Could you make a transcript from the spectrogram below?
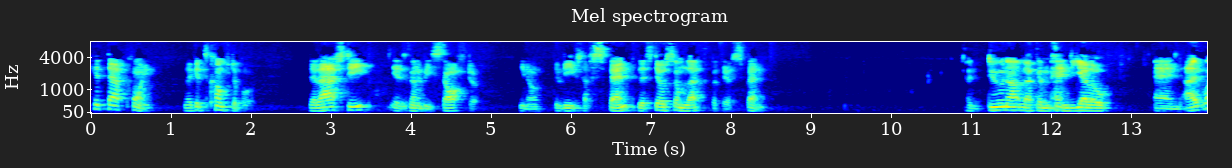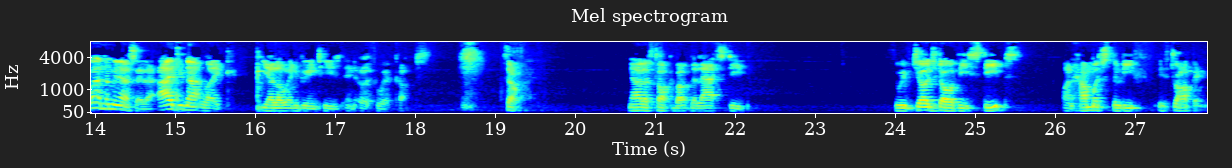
hit that point. Like it's comfortable. The last steep is going to be softer you know, the leaves have spent. There's still some left, but they're spent. I do not recommend yellow and I well let me not say that. I do not like yellow and green teas in earthenware cups. So now let's talk about the last steep. So we've judged all these steeps on how much the leaf is dropping.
